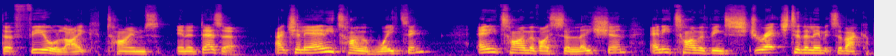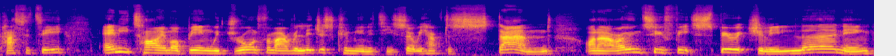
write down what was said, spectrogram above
that feel like times in a desert. Actually, any time of waiting, any time of isolation, any time of being stretched to the limits of our capacity, any time of being withdrawn from our religious community. So we have to stand on our own two feet spiritually, learning,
